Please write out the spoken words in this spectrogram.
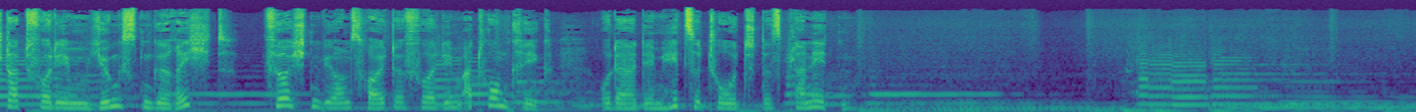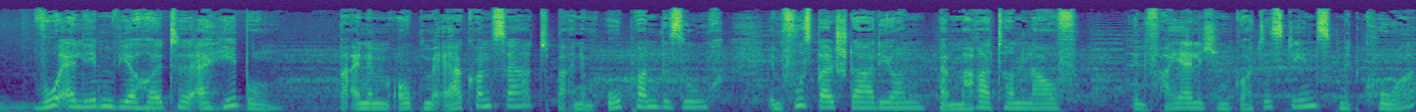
Statt vor dem jüngsten Gericht fürchten wir uns heute vor dem Atomkrieg oder dem Hitzetod des Planeten. Wo erleben wir heute Erhebung? Bei einem Open-Air-Konzert, bei einem Opernbesuch, im Fußballstadion, beim Marathonlauf, im feierlichen Gottesdienst mit Chor?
